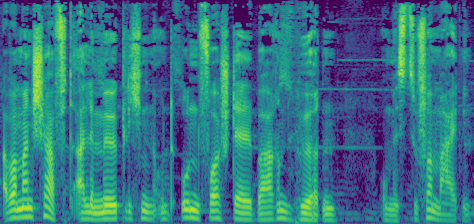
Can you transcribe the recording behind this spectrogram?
Aber man schafft alle möglichen und unvorstellbaren Hürden, um es zu vermeiden.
